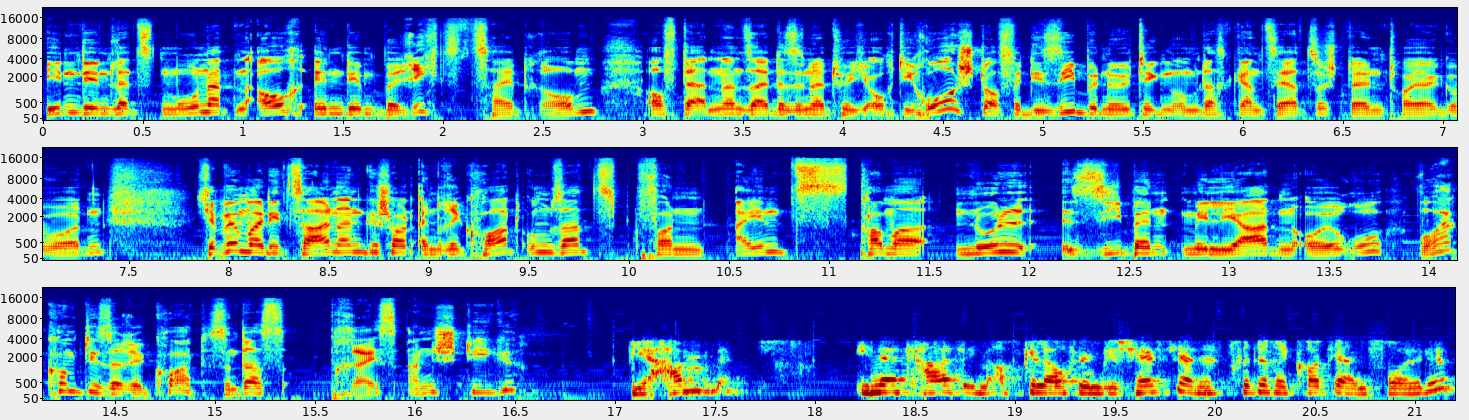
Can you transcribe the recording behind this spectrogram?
in den letzten Monaten, auch in dem Berichtszeitraum. Auf der anderen Seite sind natürlich auch die Rohstoffe, die Sie benötigen, um das Ganze herzustellen, teuer geworden. Ich habe mir mal die Zahlen angeschaut. Ein Rekordumsatz von 1,07 Milliarden Euro. Woher kommt dieser Rekord? Sind das Preisanstiege? Wir haben in der Tat im abgelaufenen Geschäftsjahr das dritte Rekordjahr in Folge.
